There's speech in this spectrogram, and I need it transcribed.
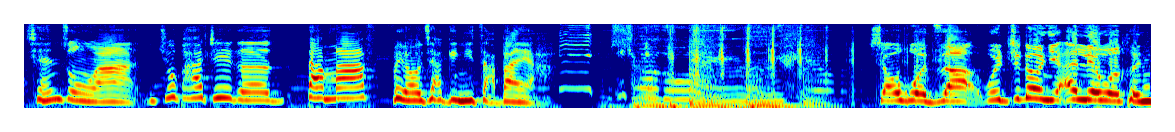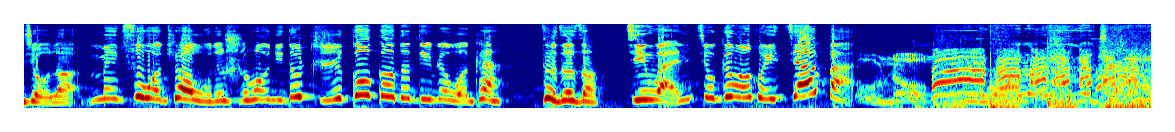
钱总啊，你就怕这个大妈非要嫁给你咋办呀？小伙子啊，我知道你暗恋我很久了。每次我跳舞的时候，你都直勾勾的盯着我看。走走走，今晚就跟我回家吧。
